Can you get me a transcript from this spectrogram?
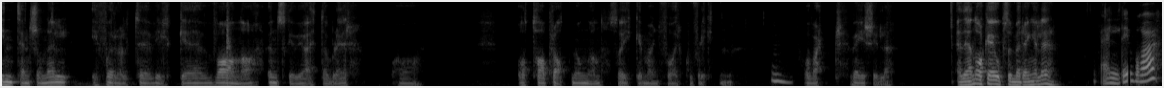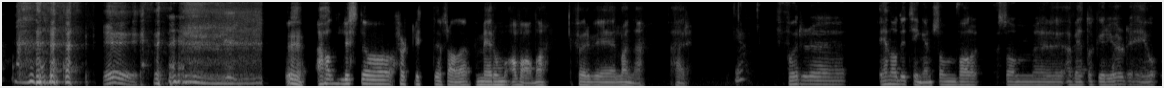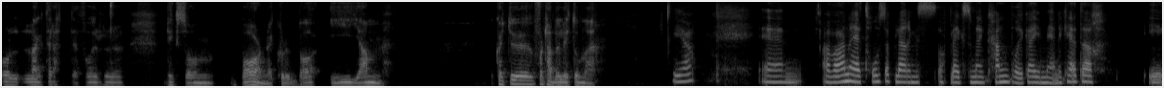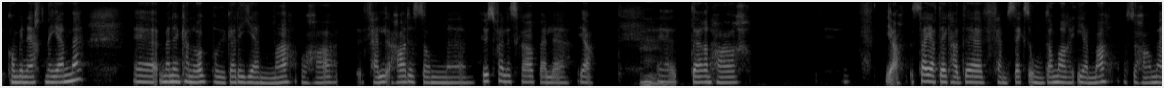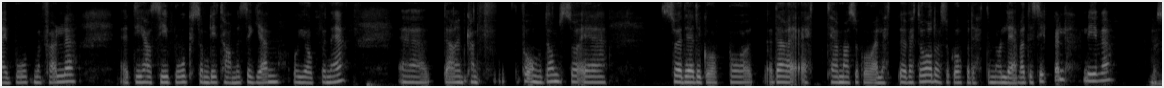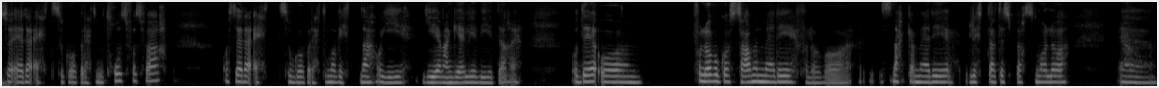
intensjonell i forhold til hvilke vaner ønsker vi å etablere. Og, og ta prat med ungene, så ikke man får konflikten Mm. på hvert veiskille. Er det noe oppsummering, eller? Veldig bra. Jeg hadde lyst til å høre litt fra deg mer om Avana før vi lander her. Ja. For eh, en av de tingene som, var, som eh, jeg vet dere gjør, det er jo å legge til rette for eh, liksom barneklubber i hjem. Kan ikke du fortelle litt om det? Ja. Eh, Avana er et trosopplæringsopplegg som en kan bruke i menigheter i, kombinert med hjemmet. Eh, men en kan òg bruke det hjemme og ha, fell, ha det som eh, husfellesskap, eller ja, Mm. eh, der en har Ja, si at jeg hadde fem-seks ungdommer hjemme, og så har vi ei bok vi følger. Eh, De har sin bok som de tar med seg hjem og jobber med. Eh, Der en kan For ungdom så er så er det det går på Det er et tema som går over et år da, som går på dette med å leve disippellivet. Mm. Og så er det et som går på dette med trosforsvar. Og så er det et som går på dette med å vitne og gi, gi evangeliet videre. Og det å få lov å gå sammen med dem, få lov å snakke med dem, lytte til spørsmålene, eh,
